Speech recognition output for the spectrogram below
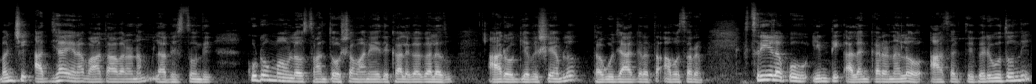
మంచి అధ్యయన వాతావరణం లభిస్తుంది. కుటుంబంలో సంతోషం అనేది కలగగలదు. ఆరోగ్య విషయంలో తగు జాగ్రత్త అవసరం. స్త్రీలకు ఇంటి అలంకరణలో ఆసక్తి పెరుగుతుంది.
